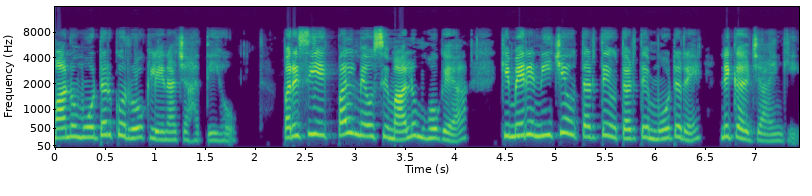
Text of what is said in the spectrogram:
मानो मोटर को रोक लेना चाहती हो। पर इसी एक पल में उसे मालूम हो गया कि मेरे नीचे उतरते उतरते मोटरें निकल जाएँगी।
